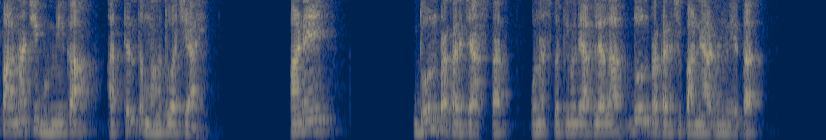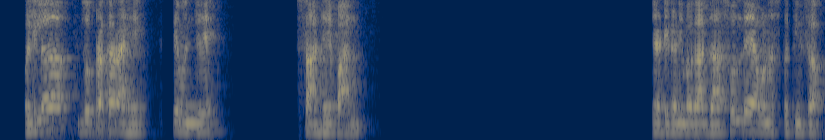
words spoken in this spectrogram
पानाची भूमिका अत्यंत महत्वाची आहे. पाने दोन प्रकारचे असतात. वनस्पतीमध्ये आपल्याला दोन प्रकारची पाने आढळून येतात. पहिला जो प्रकार आहे ते म्हणजे साधे पान. या ठिकाणी बघा जास्वंद या वनस्पतीचं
